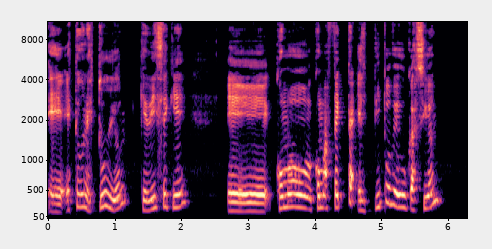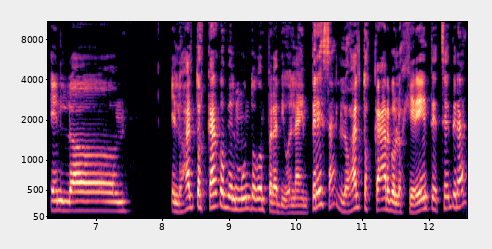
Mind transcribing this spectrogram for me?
Eh, este es un estudio que dice que eh, cómo, afecta el tipo de educación en, en los altos cargos del mundo comparativo. En las empresas, los altos cargos, los gerentes, etc.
